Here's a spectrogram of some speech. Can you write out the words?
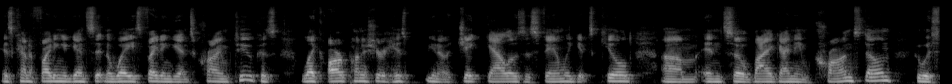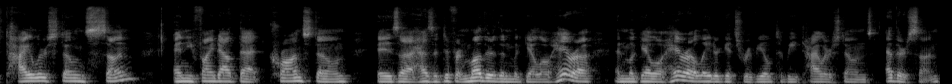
is kind of fighting against it in a way. He's fighting against crime too because like our punisher his you know jake gallows his family gets killed um, and so by a guy named Kron Stone who is tyler stone's son and you find out that Kron Stone is uh, has a different mother than Miguel O'Hara, and Miguel O'Hara later gets revealed to be Tyler Stone's other son.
